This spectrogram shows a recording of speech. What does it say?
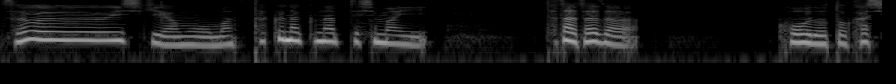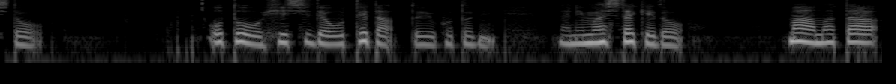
そういう意識がもう全くなくなってしまいただただコードと歌詞と音を必死で追ってたということになりましたけどまあまた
